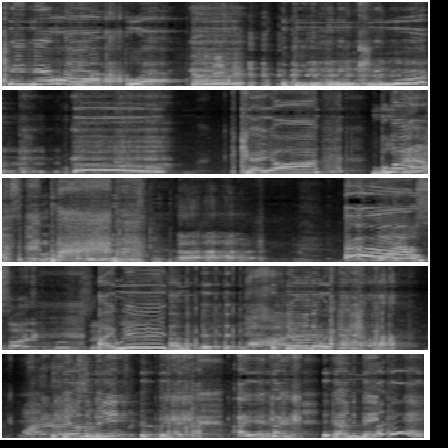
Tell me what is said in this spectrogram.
kidnapped? What? the babies have been kidnapped? Chaos! Blast! Chaos. Why are Ow! Sonic moves in I win! Um, it's, it's Why? still on the way. Why are They found the Sonic baby. We. I didn't find. They found the baby. Okay.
